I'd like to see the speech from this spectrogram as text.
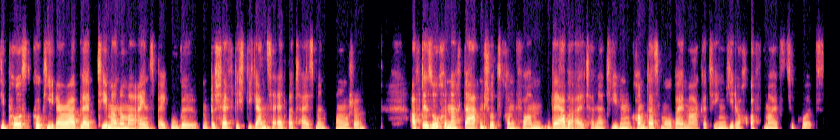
Die Post-Cookie-Era bleibt Thema Nummer eins bei Google und beschäftigt die ganze Advertisement-Branche. Auf der Suche nach datenschutzkonformen Werbealternativen kommt das Mobile Marketing jedoch oftmals zu kurz.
